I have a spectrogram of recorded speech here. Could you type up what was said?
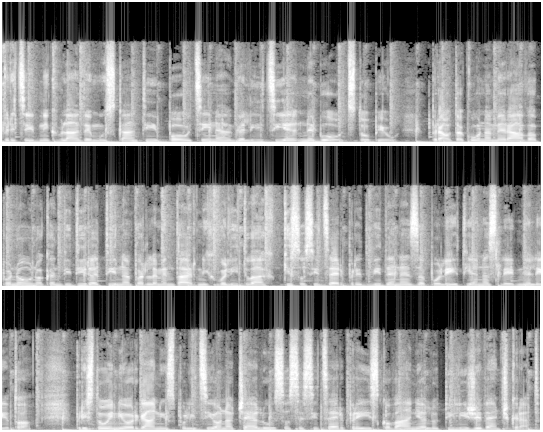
Predsednik vlade Muskati po ocenah Galicije ne bo odstopil. Prav tako namerava ponovno kandidirati na parlamentarnih volitvah, ki so sicer predvidene za poletje naslednje leto. Pristojni organi s policijo na čelu so se sicer preiskovanja lotili že večkrat,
